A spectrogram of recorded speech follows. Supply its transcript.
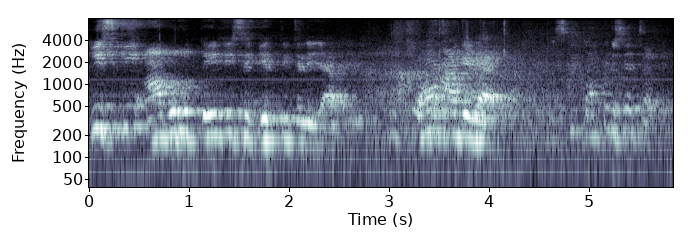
किसकी आबरू तेज़ी से गिरती चली जा रही है? कौन आगे जाएगा इसकी कंपटीशन चल रही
